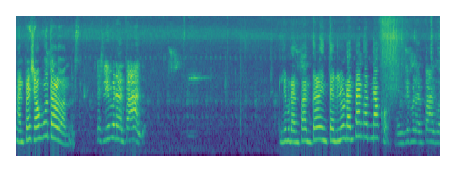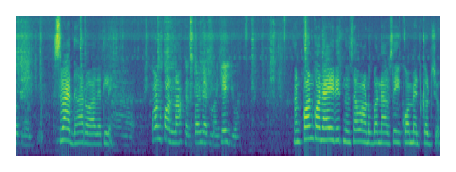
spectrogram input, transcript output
અને પછી આવું તળવાનું? પછી લીમડા પાન. લીમડાને પાન તળીને તેને લીમડાને પાન હોત નાખો. લીમડાને પાન હોત સ્વાદ સારો આવે એટલે. કોણ કોણ નાખે કમેન્ટમાં કહેજો. અને કોણ કોણ આવી રીતનું સવાણું બનાવશે એ કોમેન્ટ કરજો.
